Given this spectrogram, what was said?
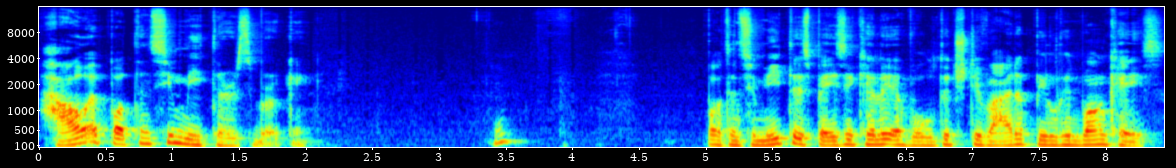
How a potentiometer is working. Potentiometer is basically a voltage divider built in one case.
